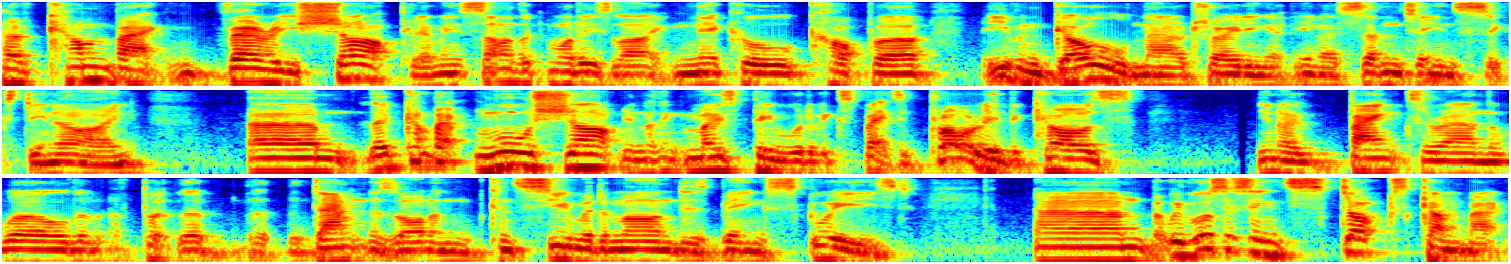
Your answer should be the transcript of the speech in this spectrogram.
have come back very sharply. I mean, some of the commodities like nickel, copper, even gold now trading at you know 1769. Um, they've come back more sharply than I think most people would have expected, probably because you know, banks around the world have, put the, the, the, dampeners on and consumer demand is being squeezed. Um, but we've also seen stocks come back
